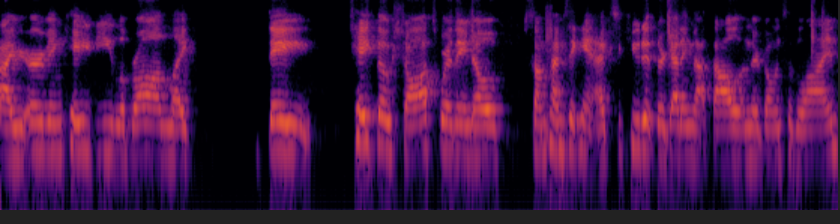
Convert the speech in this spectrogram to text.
Kyrie Irving, KD, LeBron, like they take those shots where they know sometimes they can't execute it, they're getting that foul and they're going to the line.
